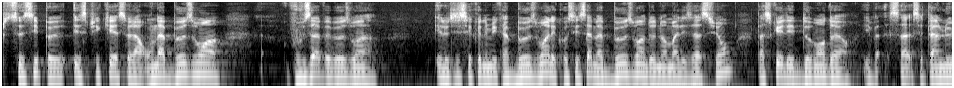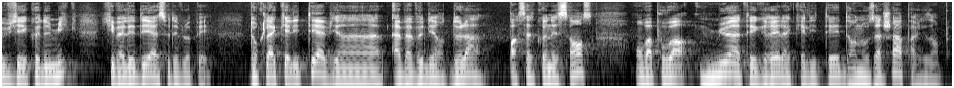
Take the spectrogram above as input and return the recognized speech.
Ceci peut expliquer cela. On a besoin, vous avez besoin, et le tissu économique a besoin, l'écosystème a besoin de normalisation parce qu'il est demandeur. C'est un levier économique qui va l'aider à se développer. Donc la qualité, elle va venir de là. Par cette connaissance, on va pouvoir mieux intégrer la qualité dans nos achats, par exemple.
